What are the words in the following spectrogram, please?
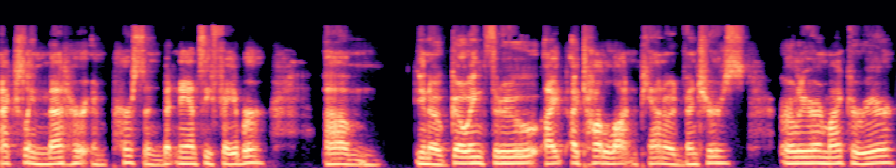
actually met her in person, but Nancy Faber, um, you know, going through, I, I taught a lot in piano adventures earlier in my career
